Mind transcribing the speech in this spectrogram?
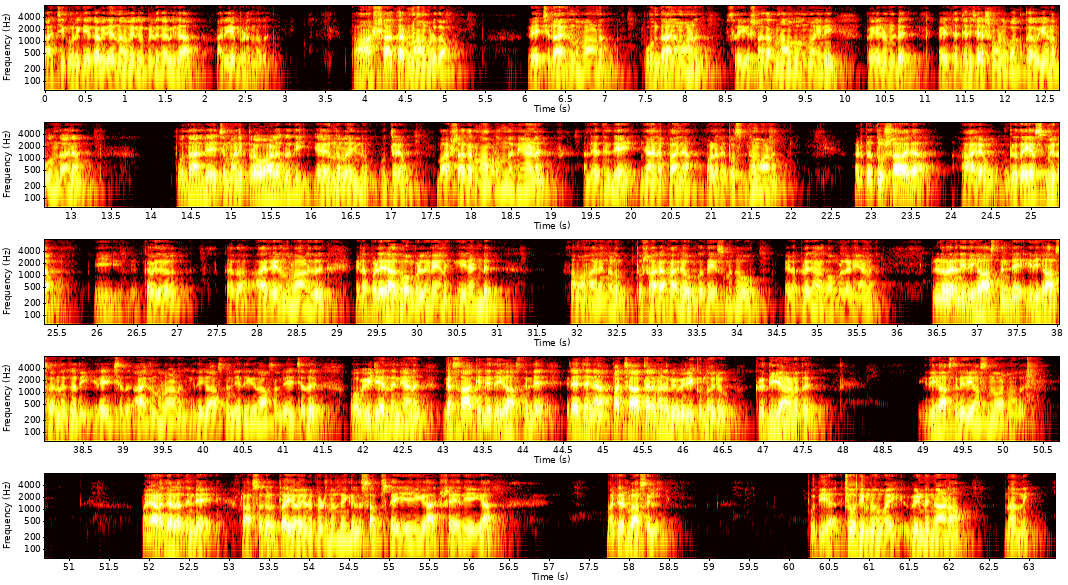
കാച്ചിക്കുറിക്കിയ കവിത എന്ന വൈലോപ്പിള്ളി കവിത അറിയപ്പെടുന്നത്. ഭാഷാ കർണാമൃതം രചിച്ചതായിരുന്നുള്ളതാണ് പൂന്താനമാണ്. ശ്രീകൃഷ്ണ കർണാമൃതം എന്നും അതിന് പേരുണ്ട്. എഴുത്തച്ഛന് ശേഷമുള്ള ഭക്തകവിയാണ് പൂന്താനം. പൂന്താനം രചിച്ച മണിപ്രവാള കൃതി എന്നുള്ളതിനും ഉത്തരം ഭാഷാ കർണാമൃതം തന്നെയാണ്. അദ്ദേഹത്തിന്റെ ജ്ഞാനപ്പാന വളരെ പ്രസിദ്ധമാണ്. അടുത്ത തുഷാര ഹാരം ഹൃദയസ്മിതം. ഈ കവിതകൾ കഥ ആര്യ എന്നുള്ളതാണിത്. ഇടപ്പള്ളി രാഘവൻ പിള്ളയുടെയാണ് ഈ രണ്ട് സമാഹാരങ്ങളും. തുഷാരഹാരവും ഹൃദയസ്മിതവും ഇടപ്പള്ളി രാഘവൻ പിള്ളയുടെയാണ്. പിന്നീട് വരുന്ന ഇതിഹാസത്തിന്റെ ഇതിഹാസം എന്ന കൃതി രചിച്ചത് ആയിരുന്നുള്ളതാണ്. ഇതിഹാസത്തിന്റെ ഇതിഹാസം രചിച്ചത് ഒ വി വിജയൻ തന്നെയാണ്. ഖസാക്കിന്റെ ഇതിഹാസത്തിന്റെ രചന പശ്ചാത്തലങ്ങൾ വിവരിക്കുന്ന ഒരു കൃതിയാണത്. ഇതിഹാസത്തിന്റെ ഇതിഹാസം എന്ന് പറഞ്ഞത്. മലയാള ജാലകത്തിന്റെ ക്ലാസ്സുകൾ പ്രയോജനപ്പെടുന്നുണ്ടെങ്കിൽ സബ്സ്ക്രൈബ് ചെയ്യുക ഷെയർ ചെയ്യുക. മറ്റൊരു ക്ലാസ്സിൽ പുതിയ ചോദ്യങ്ങളുമായി വീണ്ടും കാണാം. നന്ദി.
